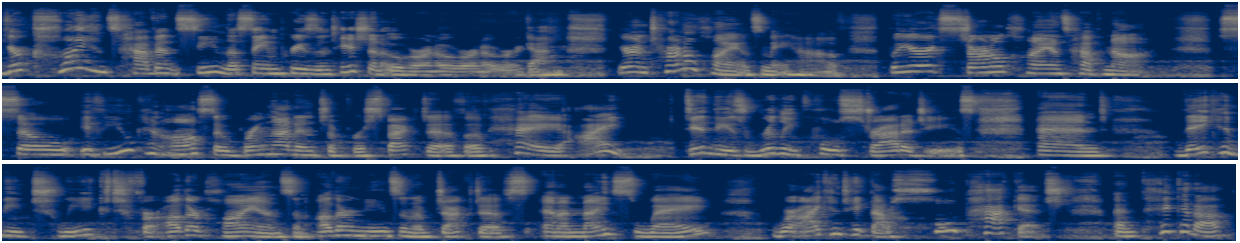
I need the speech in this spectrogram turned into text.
your clients haven't seen the same presentation over and over and over again. Your internal clients may have, but your external clients have not. So if you can also bring that into perspective of, hey, I did these really cool strategies and they can be tweaked for other clients and other needs and objectives in a nice way where I can take that whole package and pick it up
